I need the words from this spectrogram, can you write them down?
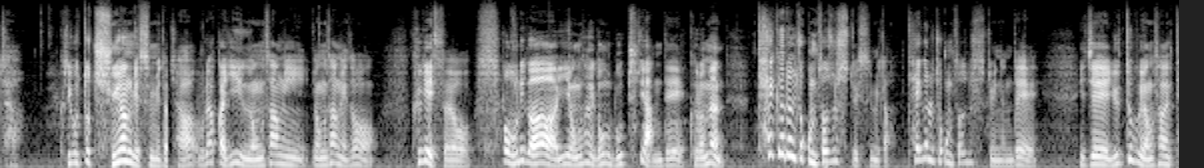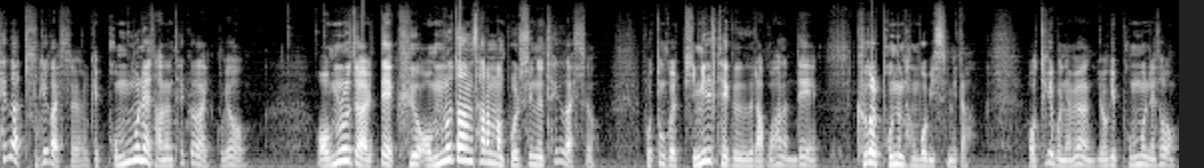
자 그리고 또 중요한 게 있습니다. 자 우리 아까 이 영상이 영상에서 그게 있어요. 어, 우리가 이 영상이 너무 노출이 안 돼. 그러면 태그를 조금 써줄 수도 있습니다. 태그를 조금 써줄 수도 있는데 이제 유튜브 영상에 태그가 두 개가 있어요. 이렇게 본문에 다는 태그가 있고요. 업로드 할 때 그 업로드한 사람만 볼 수 있는 태그가 있어요. 보통 그걸 비밀 태그라고 하는데 그걸 보는 방법이 있습니다. 어떻게 보냐면 여기 본문에서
